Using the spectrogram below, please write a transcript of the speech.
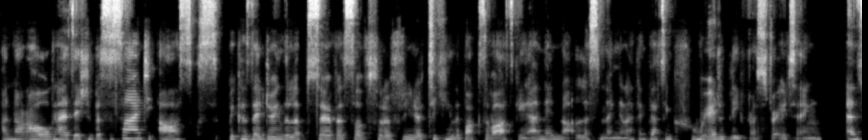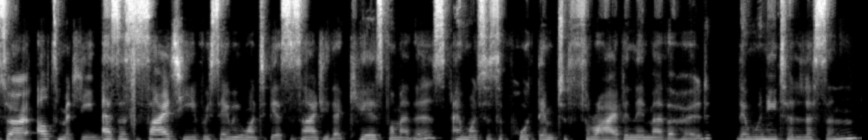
uh, not our organization but society asks because they're doing the lip service of sort of you know ticking the box of asking and they're not listening. And i think that's incredibly frustrating. And so ultimately, as a society, if we say we want to be a society that cares for mothers and wants to support them to thrive in their motherhood, then we need to listen.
